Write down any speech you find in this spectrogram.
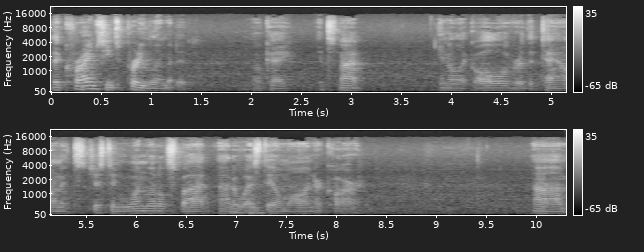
the crime scene's pretty limited. Okay, it's not, you know, like all over the town. It's just in one little spot out of mm-hmm. Westdale Mall in her car. Um,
